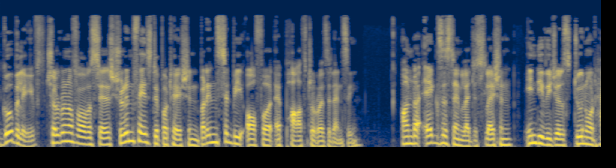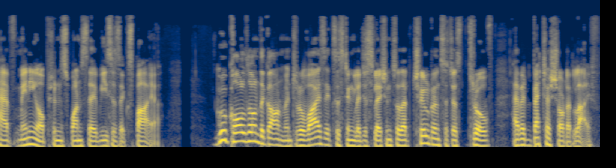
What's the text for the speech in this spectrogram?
Khoo believes children of overstayers shouldn't face deportation but instead be offered a path to residency. Under existing legislation, individuals do not have many options once their visas expire. Khoo calls on the government to revise existing legislation so that children such as Dhruv have a better shot at life.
